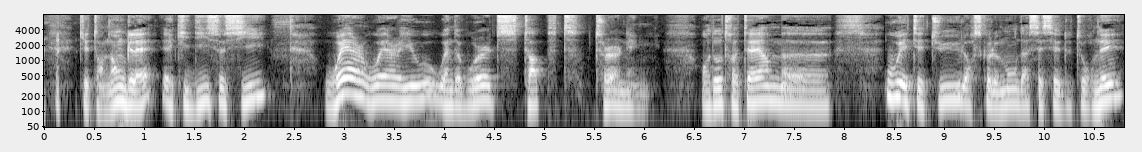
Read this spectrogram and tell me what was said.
qui est en anglais et qui dit ceci Where were you when the world stopped turning? En d'autres termes, euh, où étais-tu lorsque le monde a cessé de tourner?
